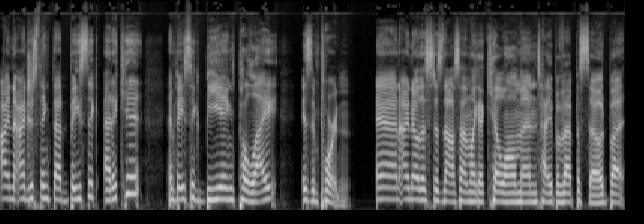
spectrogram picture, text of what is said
I I just think that basic etiquette and basic being polite is important. And I know this does not sound like a kill all men type of episode, but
